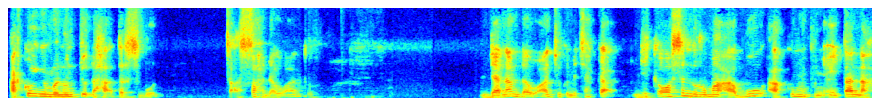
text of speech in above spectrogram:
Aku ingin menuntut hak tersebut. Tak sah dakwaan tu. Dalam dakwaan tu kena cakap di kawasan rumah Abu aku mempunyai tanah.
